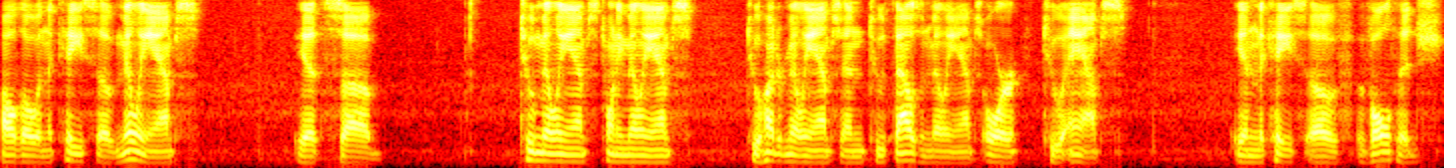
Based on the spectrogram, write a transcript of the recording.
although in the case of milliamps, it's uh, 2 milliamps, 20 milliamps, 200 milliamps, and 2000 milliamps, or 2 amps. in the case of voltage,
